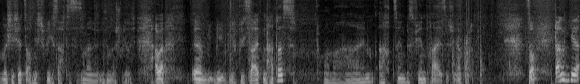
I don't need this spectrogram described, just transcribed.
Möchte ich jetzt auch nicht, wie gesagt, das ist immer, ist immer schwierig. Aber äh, wie, wie, wie Seiten hat das? Gucken wir mal rein. 18 bis 34. Ja, gut. So, dann hier,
